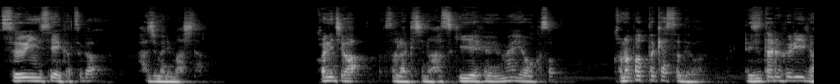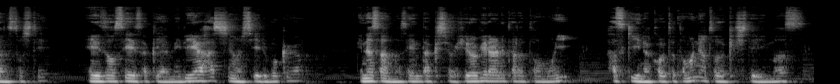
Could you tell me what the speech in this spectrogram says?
通院生活が始まりました。こんにちは、空吉のハスキー FM へようこそ。このポッドキャストでは、デジタルフリーランスとして映像制作やメディア発信をしている僕が、皆さんの選択肢を広げられたらと思い、ハスキーな声とともにお届けしています。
